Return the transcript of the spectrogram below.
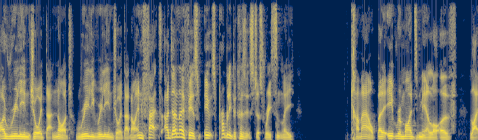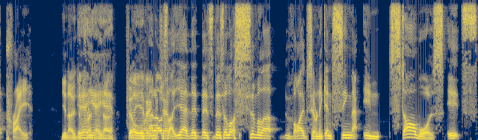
I really enjoyed that nod. Really, really enjoyed that nod. In fact, I don't know if it's it's probably because it's just recently come out, but it reminded me a lot of like Prey. You know, the Yeah, yeah, Predator yeah. film, Yeah, yeah, and I was like, yeah, there, there's there's a lot of similar vibes here, and again, seeing that in Star Wars, it's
